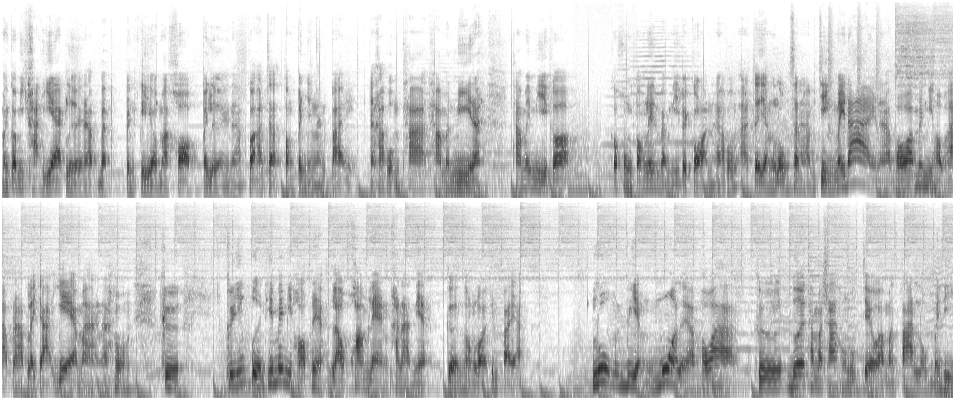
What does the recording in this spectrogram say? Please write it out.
มันก็มีขายแยกเลยนะครับแบบเป็นเกลียวมาครอบไปเลยนะครับก็อาจจะต้องเป็นอย่างนั้นไปนะครับผมถ้าถ้ามันมีนะ ถ้าไม่มีก็ก็คงต้องเล่นแบบนี้ไปก่อนนะครับผมอาจจะยังลงสนามจริงไม่ได้นะครับเพราะว่าไม่มีฮอปอัพนะครับระยะแย่มากนะครับผมคือคือยิ่งปืนที่ไม่มีฮอปเนี่ยแล้วความแรงขนาดเนี้ยเกิน 200 ขึ้นไปอะลูกมันเบี่ยงมั่วเลยครับเพราะว่าคือด้วยธรรมชาติของลูกเจลอะมันต้านลมไม่ดี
